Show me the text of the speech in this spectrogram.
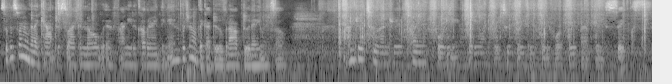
So this one I'm gonna count just so I can know if I need to color anything in, which I don't think I do, but I'll do it anyway, so. 100, 200, 20, 40, 41, 42, 43, 44, 45, 46.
